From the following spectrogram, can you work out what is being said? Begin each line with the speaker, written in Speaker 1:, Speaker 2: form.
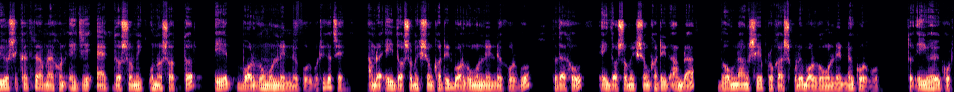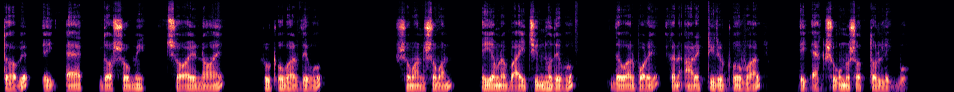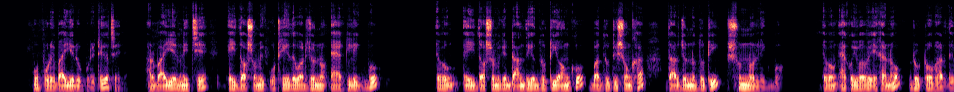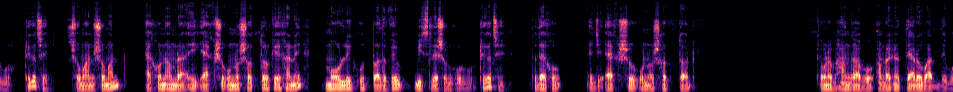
Speaker 1: প্রিয় শিক্ষার্থীরা, আমরা এখন এই যে এক দশমিক উনসত্তর এর বর্গমূল নির্ণয় করব, ঠিক আছে? আমরা এই দশমিক সংখ্যাটির বর্গমূল নির্ণয় করব। তো দেখো, এই দশমিক সংখ্যাটির আমরা ভগ্নাংশে প্রকাশ করে বর্গমূল নির্ণয় করব। তো এইভাবে করতে হবে। এই এক দশমিক ছয় নয় রুট ওভার দেব সমান সমান, এই আমরা বাই চিহ্ন দেব। দেওয়ার পরে এখানে আরেকটি রুট ওভার এই একশো উনসত্তর লিখব। উপরে, বাইয়ের উপরে, ঠিক আছে? আর বাইয়ের নিচে এই দশমিক উঠিয়ে দেওয়ার জন্য এক লিখব এবং এই দশমিকের ডান দিকে দুটি অঙ্ক বা দুটি সংখ্যা, তার জন্য দুটি শূন্য লিখব এবং একইভাবে এখানেও রুট ওভার দেব, ঠিক আছে? সমান সমান, এখন আমরা এই একশো উনসত্তরকে এখানে মৌলিক উৎপাদকে বিশ্লেষণ করব, ঠিক আছে? তো দেখো, এই যে একশো উনসত্তর আমরা ভাঙ্গাবো আমরা এখানে তেরো বাদ দেব।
